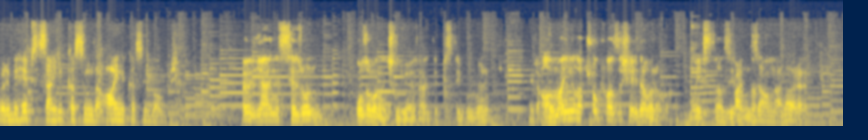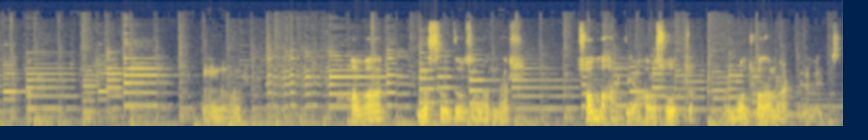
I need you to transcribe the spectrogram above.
Böyle bir hepsi sanki Kasım'da, aynı Kasım'da olmuş. Evet yani sezon o zaman açılıyor herhalde bizde bilmiyorum ki. Evet. Almanyalar çok fazla şeyde var ama. Mayıs'ta, Farklı Haziran'da. zamanlarda var evet. Hmm. Hava nasıldı o zamanlar? Sonbahardı ya. Hava soğuktu. Mont falan vardı üzerimizde.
